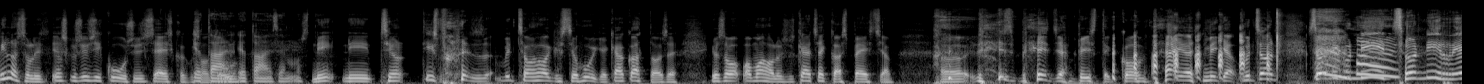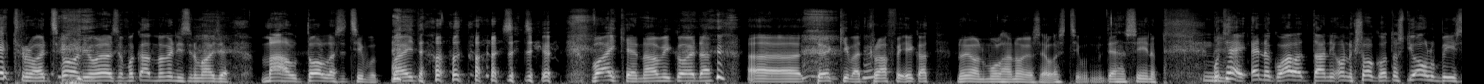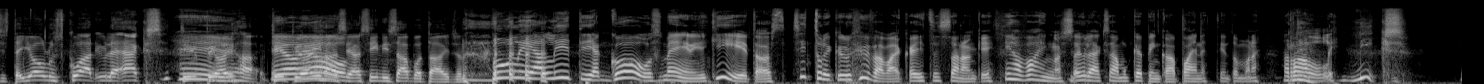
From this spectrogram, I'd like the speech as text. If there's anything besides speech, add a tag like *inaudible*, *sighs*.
milloin se oli, joskus 96, 97, kun se on Jotain, tullut. jotain semmoista. Niin, niin se on *laughs* se- on oikeasti huikea. Käy kattoo se, jos on, on mahdollisuus. Käy tsekkaa Space Jam. *laughs* Uh, spacejam.com. *laughs* Tää ei ole mikä, mutta se on, se on niinku niin, se on niin retro, että se on jo, mä, kat- mä menin sinne, mä olisin, mä haluan tollaset sivut. Mä itse haluan tollaset sivut. Vaikea navigoida, uh, tökkivät grafiikat. No joo, mullahan on jo sellaiset sivut, me tehdään siinä. Niin. Mutta hei, ennen kuin aloittaa, niin onneksi olkoon tuosta joulubiisistä Joulu Squad Yle X. Tyyppi Hei. on ihan, tyyppi Joo, on ihan joo. siellä sinisabotagena. *laughs* Bully ja lit ja goes meininki, kiitos. Sitten tuli kyllä hyvä, vaikka itse sanonkin. Ihan vahingossa yleensä aamu köpinkaa painettiin tommonen ralli. Miksi?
